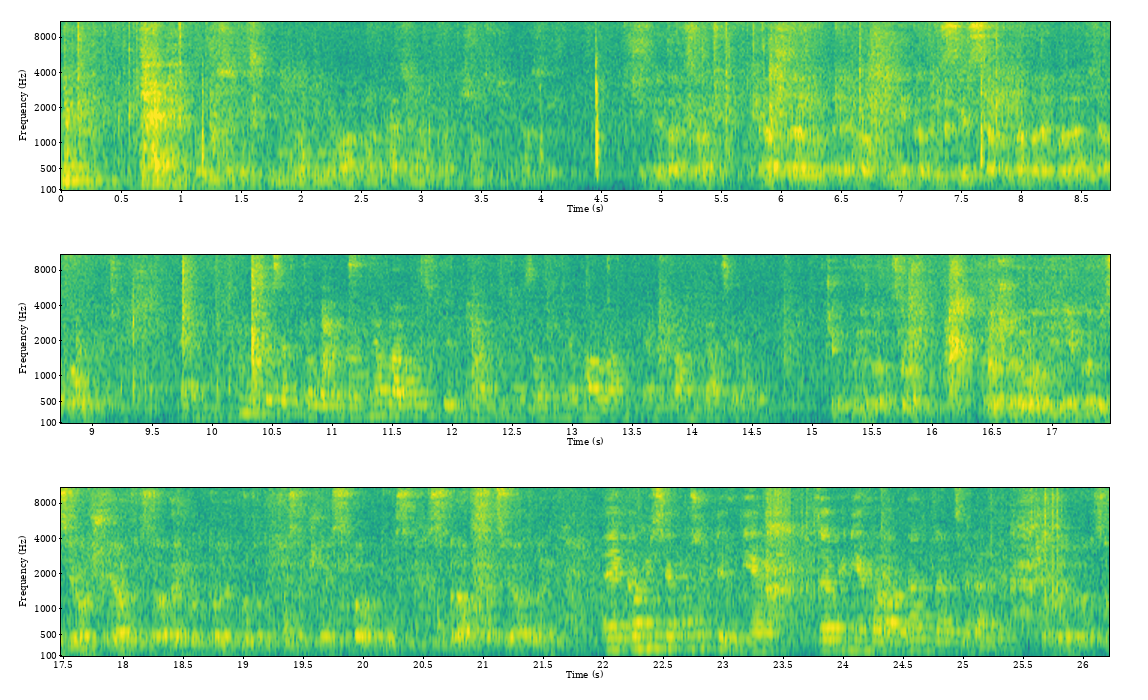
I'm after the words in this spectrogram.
Komisja pozytywnie zaopiniowała plan pracy na rok 2019. Dziękuję bardzo. Proszę e, o opinię Komisję Statutowo-Regulaminową. E, Komisja Statutowo-Regulaminowa pozytywnie e, zaopiniowała plan pracy Rady. Dziękuję bardzo. Proszę o opinię Komisji Oświaty, Zdrowia, Kultury, Kultury Fizycznej, Sportu i Spraw Socjalnych. Komisja pozytywnie zaopiniowała plan pracy Rady. Dziękuję bardzo.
